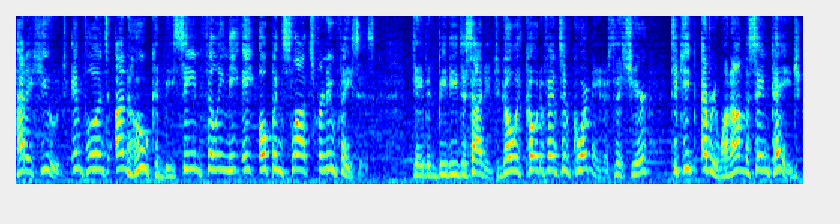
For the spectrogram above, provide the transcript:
had a huge influence on who could be seen filling the eight open slots for new faces. David Beaty decided to go with co defensive coordinators this year to keep everyone on the same page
